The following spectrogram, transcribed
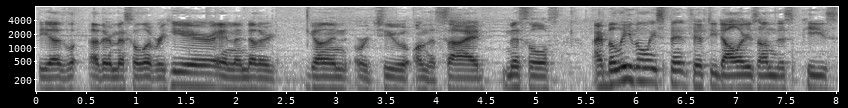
the oth- other missile over here and another gun or two on the side missiles. I believe only spent $50 on this piece.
